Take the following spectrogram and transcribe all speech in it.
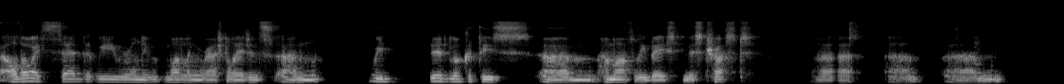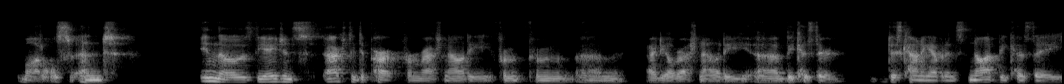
although I said that we were only modeling rational agents, um, we did look at these um, homophily based mistrust uh, um, um, models. And in those, the agents actually depart from rationality, from, from um, ideal rationality, uh, because they're discounting evidence, not because they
